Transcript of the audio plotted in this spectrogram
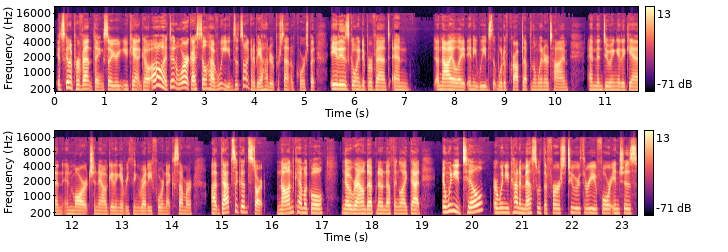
it's going to prevent things. So you you can't go, oh, it didn't work. I still have weeds. It's not going to be 100%, of course, but it is going to prevent and annihilate any weeds that would have cropped up in the wintertime and then doing it again in March and now getting everything ready for next summer. Uh, that's a good start. Non chemical, no Roundup, no nothing like that. And when you till or when you kind of mess with the first two or three or four inches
